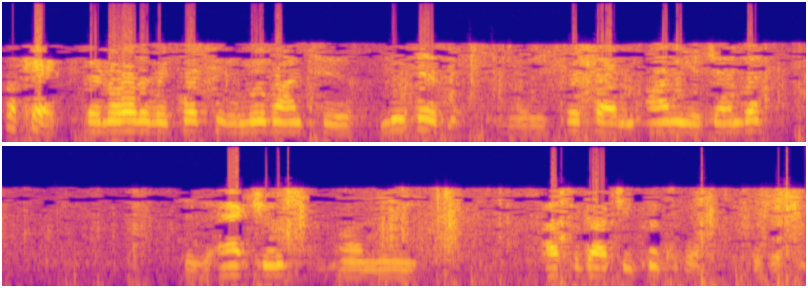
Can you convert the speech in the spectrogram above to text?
Okay, if there are no other reports, we will move on to new business. The first item on the agenda is action on the Oswegatchie principal position.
